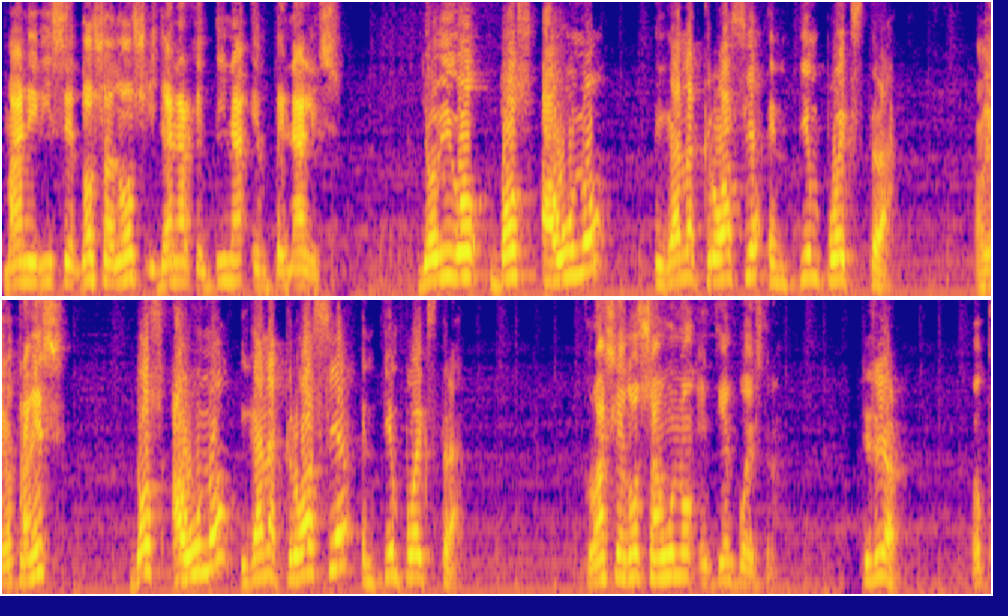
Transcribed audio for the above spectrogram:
Manny dice 2 a 2 y gana Argentina en penales. Yo digo 2 a 1 y gana Croacia en tiempo extra. A ver, otra vez. 2 a 1 y gana Croacia en tiempo extra. Croacia 2 a 1 en tiempo extra. Sí, señor. Ok,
